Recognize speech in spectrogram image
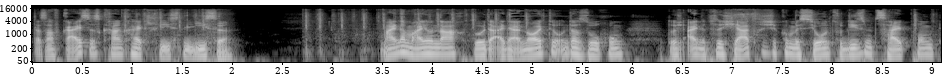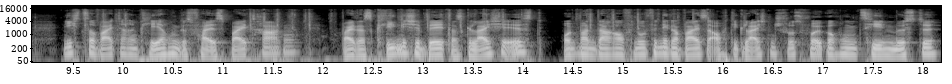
das auf Geisteskrankheit schließen ließe. Meiner Meinung nach würde eine erneute Untersuchung durch eine psychiatrische Kommission zu diesem Zeitpunkt nicht zur weiteren Klärung des Falles beitragen, weil das klinische Bild das gleiche ist und man darauf notwendigerweise auch die gleichen Schlussfolgerungen ziehen müsste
